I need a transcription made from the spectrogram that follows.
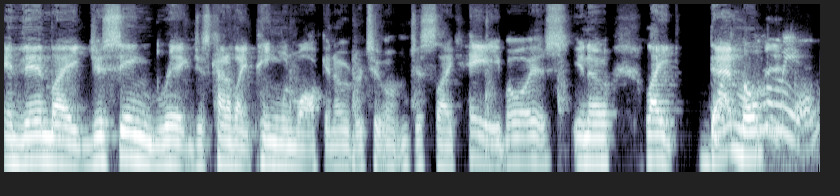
and then like just seeing Rick just kind of like penguin walking over to him, just like, "Hey, boys," you know, like that moment.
